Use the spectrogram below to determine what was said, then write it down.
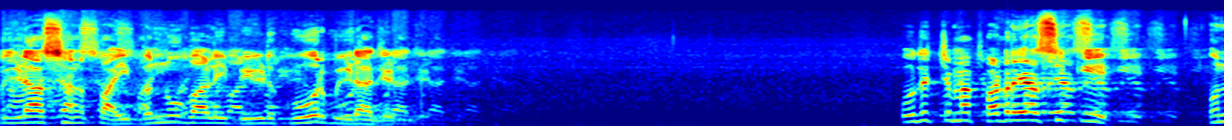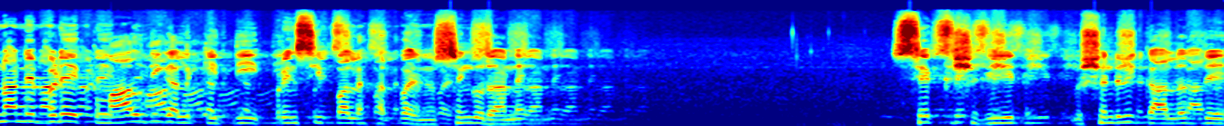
ਬੀੜਾ ਸਨ, ਭਾਈ ਬੰਨੂ ਵਾਲੀ ਬੀੜ ਹੋਰ ਬੀੜਾ ਜਿਹੜੀ ਉਹਦੇ ਚ ਮੈਂ ਪੜ ਰਿਹਾ ਸੀ ਕਿ ਉਹਨਾਂ ਨੇ ਬੜੇ ਕਮਾਲ ਦੀ ਗੱਲ ਕੀਤੀ ਪ੍ਰਿੰਸੀਪਲ ਹਰਭਜਨ ਸਿੰਘ ਹੁਰਾਂ ਨੇ। ਸਿੱਖ ਸ਼ਹੀਦ ਮਿਸ਼ਨਰੀ ਕਾਲਜ ਦੇ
